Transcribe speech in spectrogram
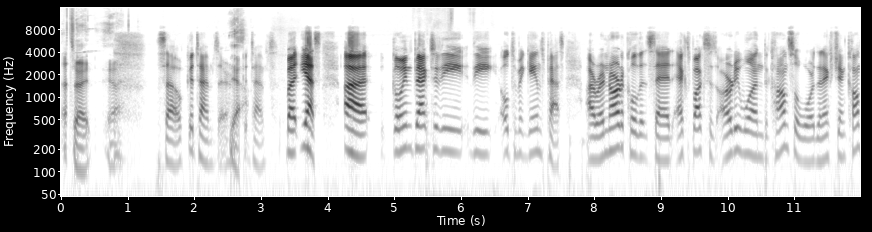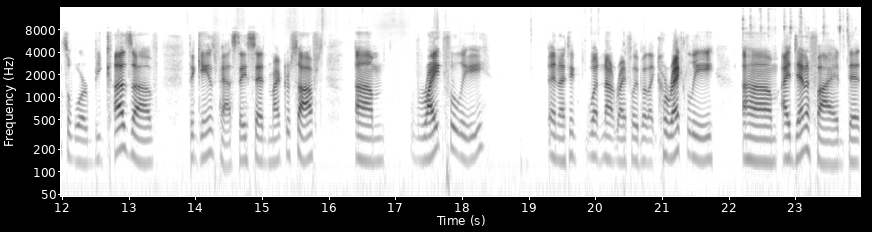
That's right. Yeah. So good times there. Yeah. Good times. But yes, uh, going back to the the Ultimate Games Pass, I read an article that said Xbox has already won the console war, the next gen console war, because of the Games Pass. They said Microsoft, um, rightfully, and I think what not rightfully, but like correctly. Um, identified that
